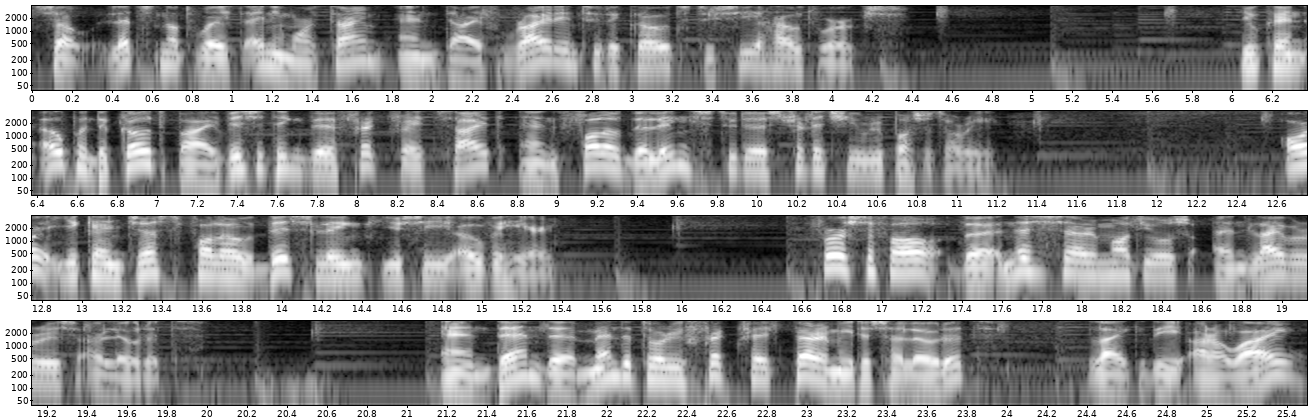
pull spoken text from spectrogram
So let's not waste any more time and dive right into the code to see how it works. You can open the code by visiting the Freqtrade site and follow the links to the strategy repository. Or you can just follow this link you see over here. First of all, the necessary modules and libraries are loaded. And then the mandatory Freqtrade parameters are loaded, like the ROI,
